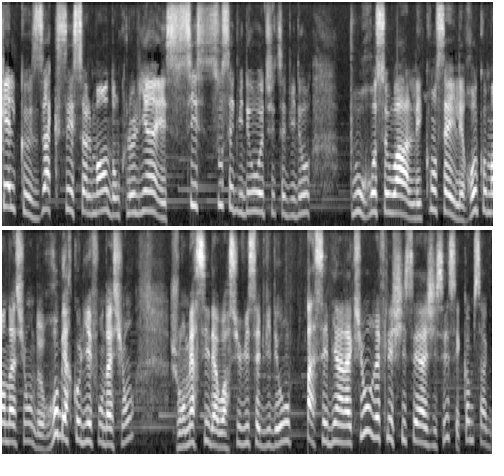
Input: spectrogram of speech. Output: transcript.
quelques accès seulement. Donc le lien est sous cette vidéo, au-dessus de cette vidéo pour recevoir les conseils, les recommandations de Robert Collier Fondation. Je vous remercie d'avoir suivi cette vidéo. Passez bien à l'action, réfléchissez, agissez. C'est comme ça que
